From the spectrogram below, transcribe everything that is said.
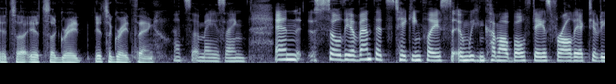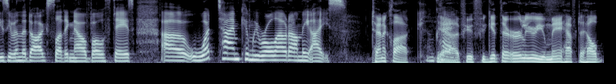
it's a it's a great it's a great thing. That's amazing. And so the event that's taking place, and we can come out both days for all the activities, even the dog sledding now both days. Uh, what time can we roll out on the ice? 10 o'clock. Okay. Yeah, if you, if you get there earlier, you may have to help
